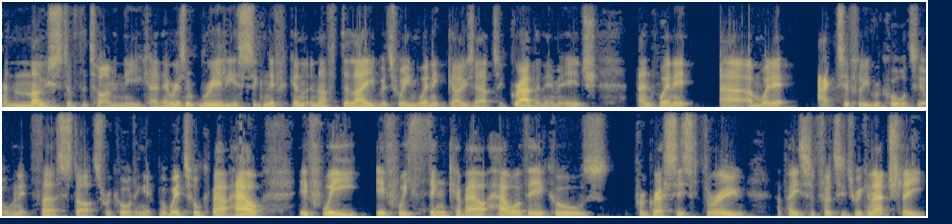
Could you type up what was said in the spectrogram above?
And most of the time in the UK, there isn't really a significant enough delay between when it goes out to grab an image and when it uh, and when it actively records it or when it first starts recording it. But we're talking about how if we if we think about how a vehicle's progresses through a piece of footage, we can actually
